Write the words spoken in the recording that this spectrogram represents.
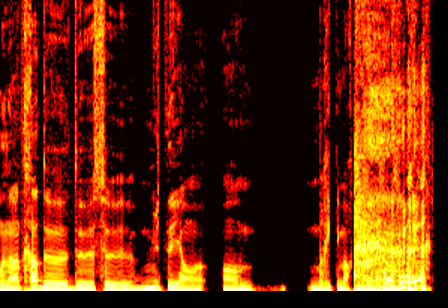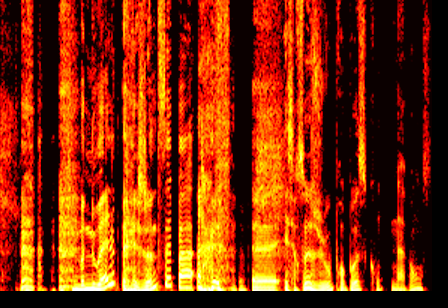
on est en train de, de se muter en, en Rick et Morty. Une bonne nouvelle. je ne sais pas. Euh, et sur ce, je vous propose qu'on avance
